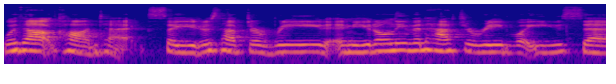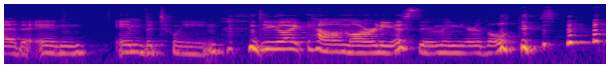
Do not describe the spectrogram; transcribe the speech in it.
without context. So you just have to read, and you don't even have to read what you said in in between. Do you like how I'm already assuming you're the loser?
